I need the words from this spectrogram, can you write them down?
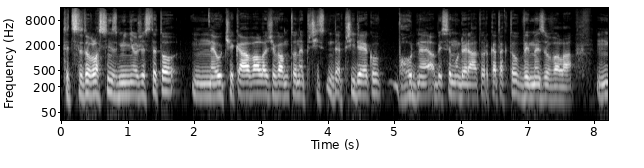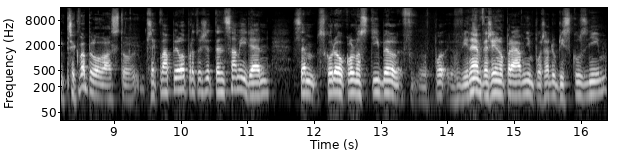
Teď jste to vlastně zmínil, že jste to neočekával, že vám to nepří, nepřijde jako vhodné, aby se moderátorka takto vymezovala. Hmm, překvapilo vás to? Překvapilo, protože ten samý den jsem shodou okolností byl v, v, v jiném veřejnoprávním pořadu diskuzním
